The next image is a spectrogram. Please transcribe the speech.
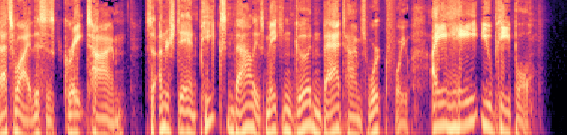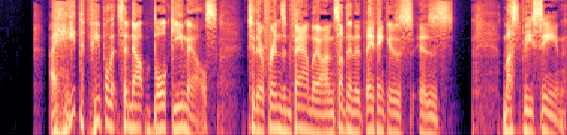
That's why this is great time to understand peaks and valleys, making good and bad times work for you. I hate you people. I hate the people that send out bulk emails to their friends and family on something that they think is is must be seen,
